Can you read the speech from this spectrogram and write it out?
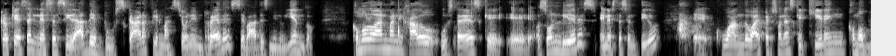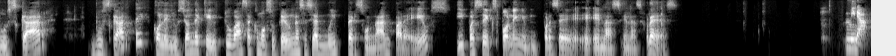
creo que esa necesidad de buscar afirmación en redes se va disminuyendo. ¿Cómo lo han manejado ustedes que eh, son líderes en este sentido? Eh, cuando hay personas que quieren como buscar buscarte con la ilusión de que tú vas a como suplir una necesidad muy personal para ellos y pues se exponen en, por ese, en, las, en las redes. Mira,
